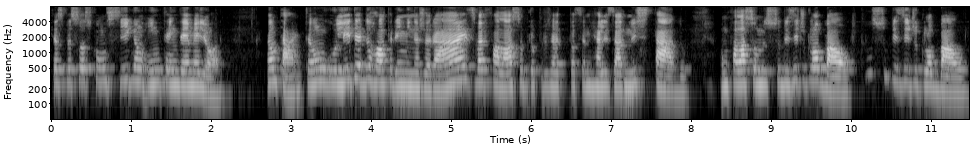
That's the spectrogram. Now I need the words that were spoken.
que as pessoas consigam entender melhor. Então, tá. Então, o líder do Rotary em Minas Gerais vai falar sobre o projeto que está sendo realizado no Estado. Vamos falar sobre o subsídio global. O que é um subsídio global?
